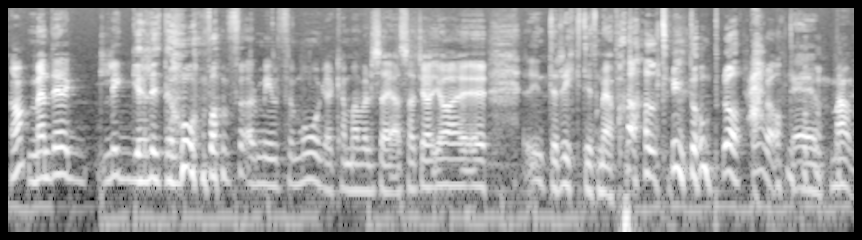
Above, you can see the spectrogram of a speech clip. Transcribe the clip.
Ja. Men det ligger lite ovanför min förmåga kan man väl säga. Så att jag, jag är inte riktigt med på allting de pratar om. Det, man,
